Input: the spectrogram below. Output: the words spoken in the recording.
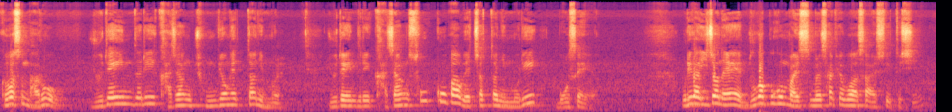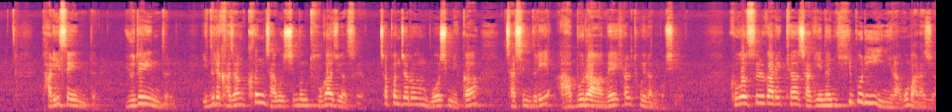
그것은 바로 유대인들이 가장 존경했던 인물, 유대인들이 가장 손꼽아 외쳤던 인물이 모세예요. 우리가 이전에 누가복음 말씀을 살펴보아서 알 수 있듯이 바리새인들, 유대인들 이들의 가장 큰 자부심은 두 가지였어요. 첫 번째로는 무엇입니까? 자신들이 아브라함의 혈통이라는 것이에요. 그것을 가리켜 자기는 히브리인이라고 말하죠.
